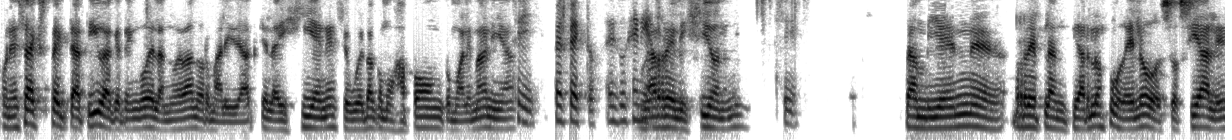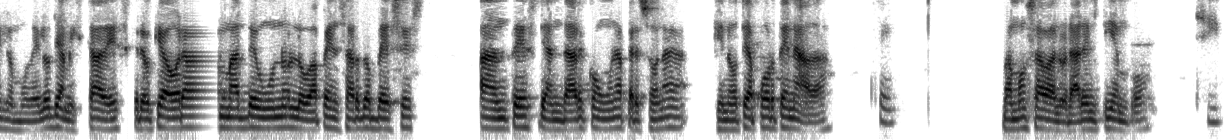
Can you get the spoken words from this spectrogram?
con esa expectativa que tengo de la nueva normalidad, que la higiene se vuelva como Japón, como Alemania. Sí, perfecto, eso es genial. Una religión. Sí también eh, replantear los modelos sociales, los modelos de amistades. Creo que ahora más de uno lo va a pensar dos veces antes de andar con una persona que no te aporte nada. Sí. Vamos a valorar el tiempo. Sí.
